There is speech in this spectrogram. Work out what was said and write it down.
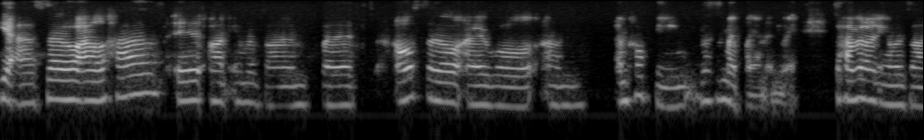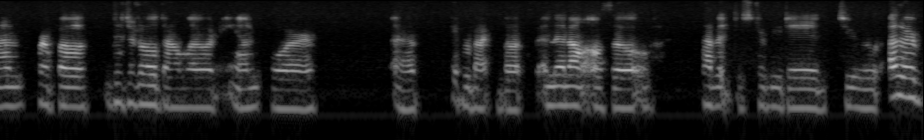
Yeah, so I'll have it on Amazon, but also I will. Um, I'm hoping this is my plan anyway to have it on Amazon for both digital download and for uh, paperback books, and then I'll also have it distributed to other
